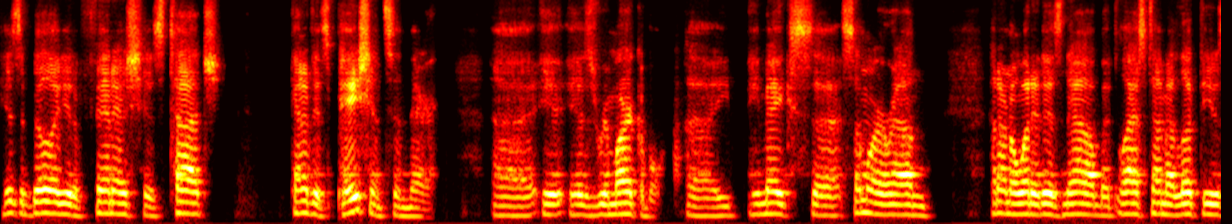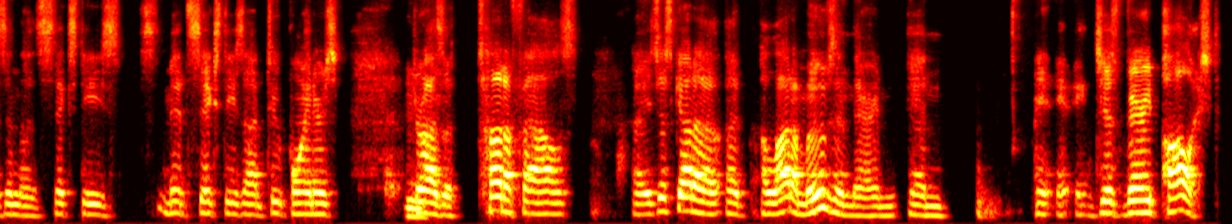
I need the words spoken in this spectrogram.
his ability to finish, his touch, kind of his patience in there uh, is, remarkable. Uh, he, he makes uh, somewhere around, I don't know what it is now, but last time I looked, he was in the 60s, mid 60s on two pointers, mm. draws a ton of fouls. Uh, he's just got a, a, a, lot of moves in there and, and it, it, just very polished.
